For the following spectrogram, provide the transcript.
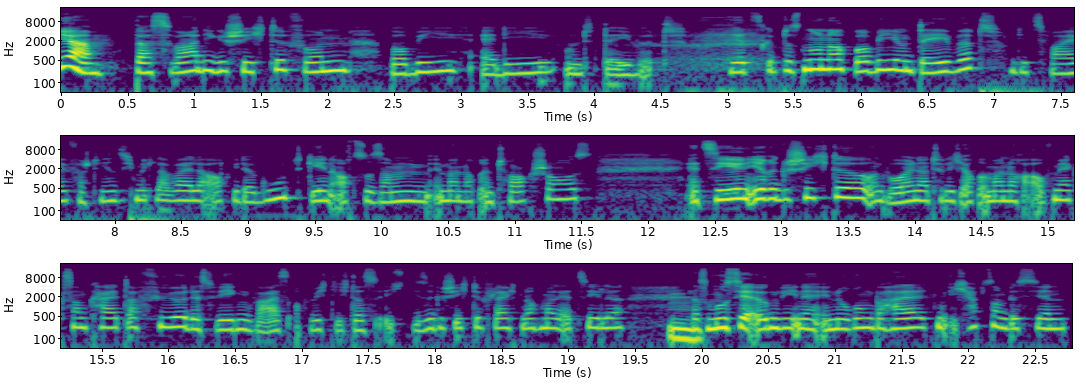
Ja, das war die Geschichte von Bobby, Eddie und David. Jetzt gibt es nur noch Bobby und David. Die zwei verstehen sich mittlerweile auch wieder gut, gehen auch zusammen immer noch in Talkshows, erzählen ihre Geschichte und wollen natürlich auch immer noch Aufmerksamkeit dafür. Deswegen war es auch wichtig, dass ich diese Geschichte vielleicht nochmal erzähle. Mhm. Das muss ja irgendwie in Erinnerung behalten. Ich habe so ein bisschen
